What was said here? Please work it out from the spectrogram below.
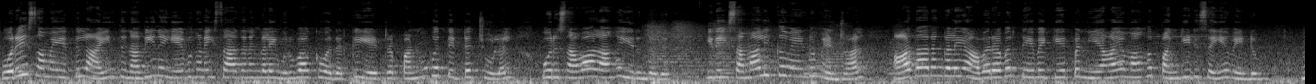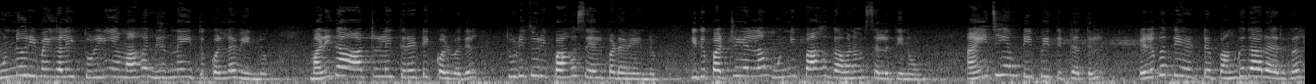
ஒரே சமயத்தில் ஐந்து நவீன ஏவுகணை சாதனங்களை உருவாக்குவதற்கு ஏற்ற பன்முக திட்டச் சூழல் ஒரு சவாலாக இருந்தது. இதை சமாளிக்க வேண்டும் என்றால் ஆதாரங்களை அவரவர் தேவைக்கேற்ப நியாயமாக பங்கீடு செய்ய வேண்டும். முன்னுரிமைகளை துல்லியமாக நிர்ணயித்துக் கொள்ள வேண்டும். மனித ஆற்றலை திரட்டிக் கொள்வதில் துடிதுடிப்பாக செயல்பட வேண்டும். இது பற்றியெல்லாம் உன்னிப்பாக கவனம் செலுத்தினோம். ஐஜிஎம்டிபி திட்டத்தில் எழுபத்தி எட்டு பங்குதாரர்கள்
